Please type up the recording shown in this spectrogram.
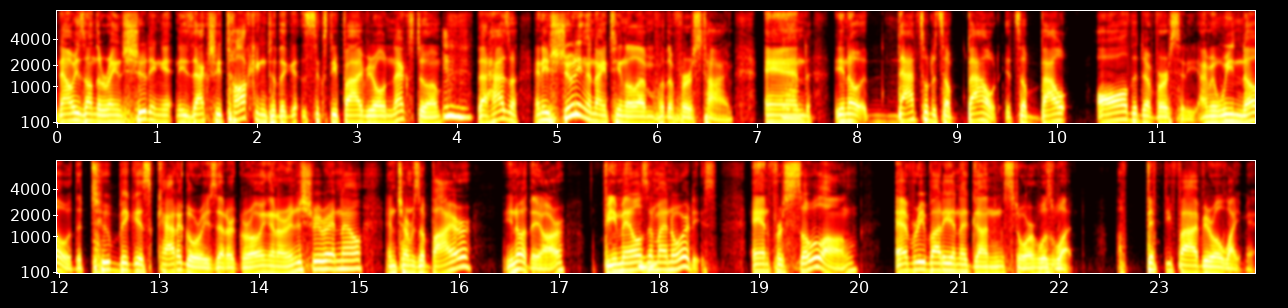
Now he's on the range shooting it and he's actually talking to the 65 year old next to him Mhm. that has a and he's shooting a 1911 for the first time. And you know that's what it's about. It's about all the diversity. I mean we know the two biggest categories that are growing in our industry right now in terms of buyer you know what they are females and minorities. And for so long everybody in a gun store was what 55 year old white man.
